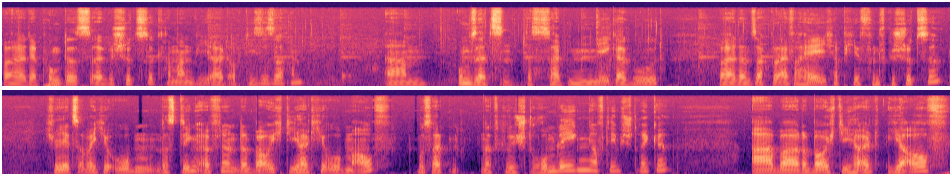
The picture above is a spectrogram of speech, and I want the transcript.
weil der Punkt ist, äh, Geschütze kann man wie halt auch diese Sachen ähm, umsetzen. Das ist halt mega gut. Weil dann sagt man einfach, hey, ich habe hier fünf Geschütze. Ich will jetzt aber hier oben das Ding öffnen. Dann baue ich die halt hier oben auf. Muss halt natürlich Strom legen auf dem Strecke. Aber dann baue ich die halt hier auf.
